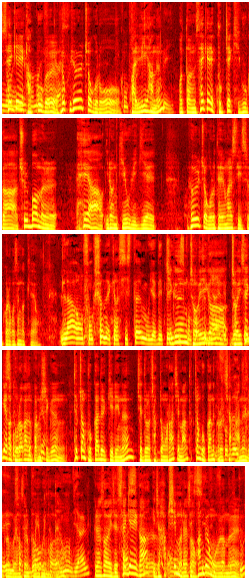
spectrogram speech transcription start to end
세계 각국을 효율적으로 관리하는 어떤 세계 국제 기구가 출범을 해야 이런 기후 위기에 효율적으로 대응할 수 있을 거라고 생각해요. 지금 저희가 저희 세계가 돌아가는 방식은 특정 국가들끼리는 제대로 작동을 하지만 특정 국가는 그렇지 않은 그런 모양새를 보이고 있는데요. 그래서 이제 세계가 이제 합심을 해서 환경 오염을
